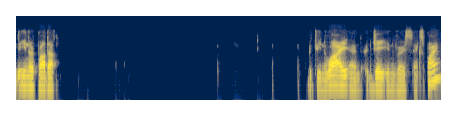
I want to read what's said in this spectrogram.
the inner product between y and j inverse x prime.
